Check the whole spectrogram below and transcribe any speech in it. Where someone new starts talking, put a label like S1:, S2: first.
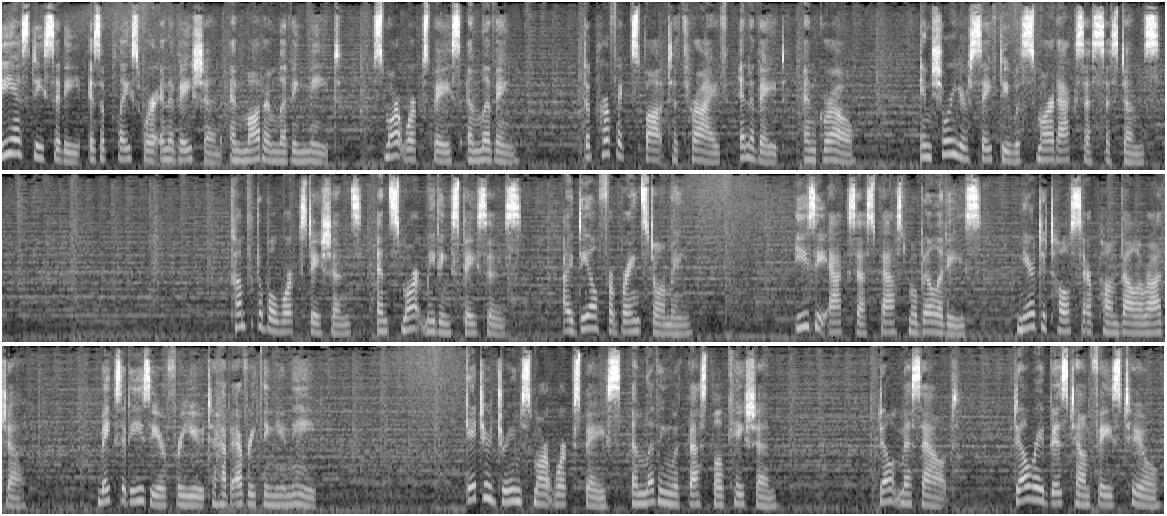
S1: BSD City is a place where innovation and modern living meet. Smart workspace and living. The perfect spot to thrive, innovate, and grow. Ensure your safety with smart access systems. Comfortable workstations and smart meeting spaces. Ideal for brainstorming. Easy access fast mobilities. Near to Tol Serpong Balaraja. Makes it easier for you to have everything you need. Get your dream smart workspace and living with best location. Don't miss out. Delrey Biztown Phase 2.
